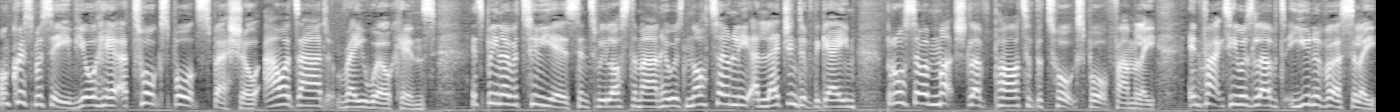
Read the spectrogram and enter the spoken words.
On Christmas Eve, you'll hear a Talk Sports special, Our Dad, Ray Wilkins. It's been over two years since we lost a man who was not only a legend of the game, but also a much loved part of the Talk Sport family. In fact, he was loved universally,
